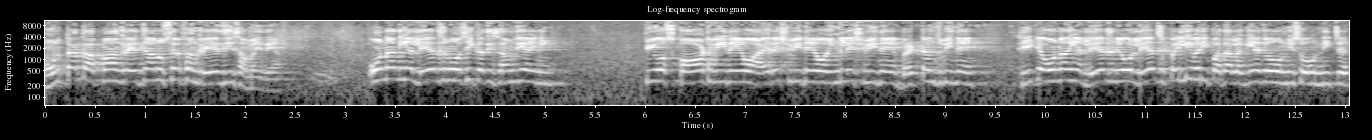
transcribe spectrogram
ਹੁਣ ਤੱਕ ਆਪਾਂ ਅੰਗਰੇਜ਼ਾਂ ਨੂੰ ਸਿਰਫ ਅੰਗਰੇਜ਼ ਹੀ ਸਮਝਦੇ ਹਾਂ। ਉਹਨਾਂ ਦੀਆਂ ਲੇਅਰਸ ਨੂੰ ਅਸੀਂ ਕਦੀ ਸਮਝਿਆ ਹੀ ਨਹੀਂ। ਵੀ ਉਹ ਸਕਾਟ ਵੀ ਨੇ, ਉਹ ਆਇਰਿਸ਼ ਵੀ ਨੇ, ਉਹ ਇੰਗਲਿਸ਼ ਵੀ ਨੇ ਬ੍ਰਿਟਨਸ ਵੀ ਨੇ। ਠੀਕ ਹੈ, ਉਹਨਾਂ ਦੀਆਂ ਲੇਅਰਸ ਨੇ, ਉਹ ਲੇਅਰਸ ਪਹਿਲੀ ਵਾਰੀ ਪਤਾ ਲੱਗੀਆਂ ਜਦੋਂ 1919 ਚ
